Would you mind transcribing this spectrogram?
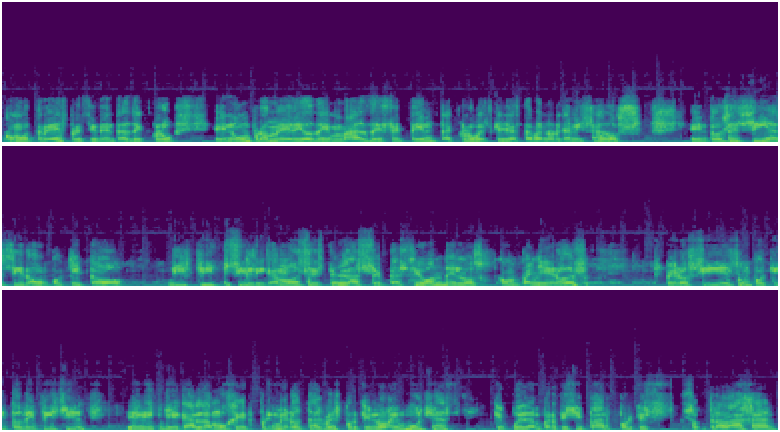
como tres presidentas de club en un promedio de más de 70 clubes que ya estaban organizados. Entonces sí ha sido un poquito difícil, digamos, este, la aceptación de los compañeros pero sí es un poquito difícil eh, llegar la mujer. Primero tal vez porque no hay muchas que puedan participar porque trabajan,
